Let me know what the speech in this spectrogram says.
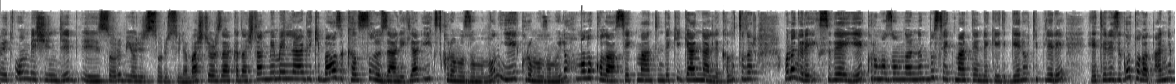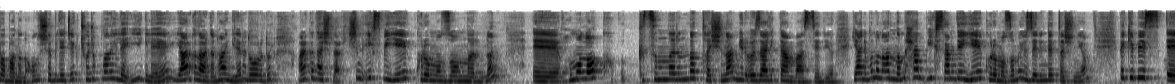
Evet 15. e, soru biyoloji sorusuyla başlıyoruz arkadaşlar. Memelilerdeki bazı kalıtsal özellikler X kromozomunun Y kromozomuyla homolog olan segmentindeki genlerle kalıtılır. Buna göre X ve Y kromozomlarının bu segmentlerindeki genotipleri heterozigot olan anne babanın oluşabilecek çocuklarıyla ilgili yargılardan hangileri doğrudur? Arkadaşlar şimdi X ve Y kromozomlarının e, homolog kısımlarında taşınan bir özellikten bahsediyor. Yani bunun anlamı hem X hem de Y kromozomu üzerinde taşınıyor. Peki biz e,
